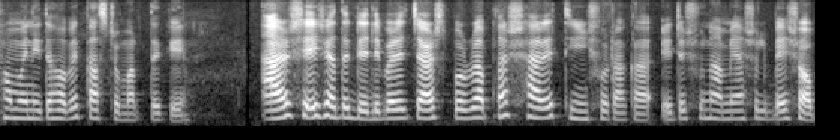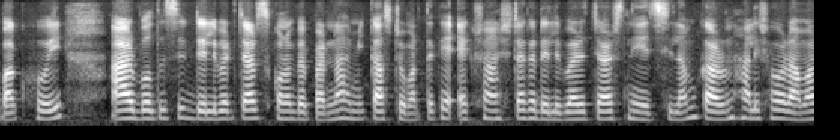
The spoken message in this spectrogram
সময় নিতে হবে কাস্টমার থেকে। আর সেই সাথে ডেলিভারি চার্জ পড়বে আপনার সাড়ে তিনশো টাকা। এটা শুনে আমি আসলে বেশ অবাক হই। আর বলতেছি ডেলিভারি চার্জ কোনো ব্যাপার না, আমি কাস্টমার থেকে একশো আশি টাকা ডেলিভারি চার্জ নিয়েছিলাম। কারণ হালি শহর আমার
